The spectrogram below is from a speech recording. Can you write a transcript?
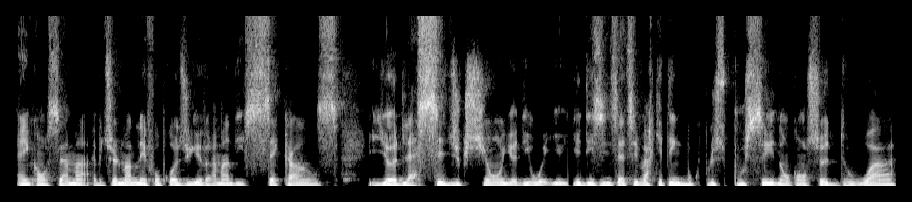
inconsciemment. Habituellement, de l'infoproduit, il y a vraiment des séquences, il y a de la séduction, il y a des, il y a des initiatives marketing beaucoup plus poussées. Donc, on se doit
